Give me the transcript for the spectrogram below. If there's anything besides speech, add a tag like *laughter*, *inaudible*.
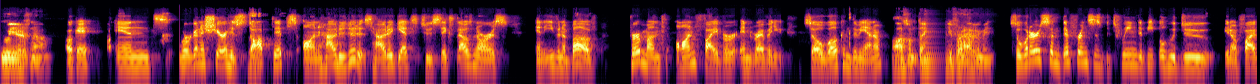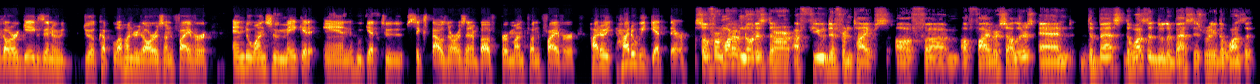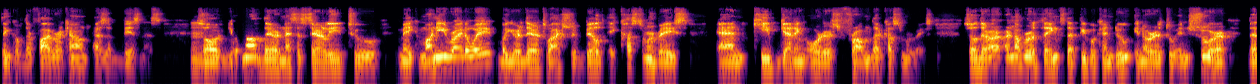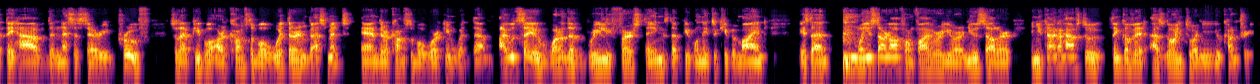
Two years now. Okay, and we're going to share his top tips on how to do this, how to get to $6,000 and even above per month on Fiverr and revenue. So welcome, Damiano. Awesome. Thank you for having me. So what are some differences between the people who do, you know, five dollar gigs and who do a couple of hundred dollars on Fiverr and the ones who make it and who get to six thousand dollars and above per month on Fiverr? How do we, how do we get there? So from what I've noticed, there are a few different types of um, of Fiverr sellers, and the best, the ones that do the best, is really the ones that think of their Fiverr account as a business. Mm. So you're not there necessarily to make money right away, but you're there to actually build a customer base and keep getting orders from the customer base. So there are a number of things that people can do in order to ensure that they have the necessary proof so that people are comfortable with their investment and they're comfortable working with them. I would say one of the really first things that people need to keep in mind is that *clears throat* when you start off on Fiverr, you're a new seller and you kind of have to think of it as going to a new country.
